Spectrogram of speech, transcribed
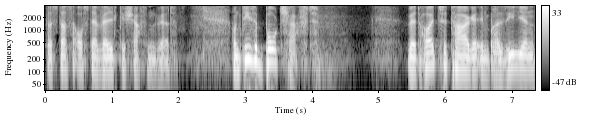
dass das aus der Welt geschaffen wird. Und diese Botschaft wird heutzutage in Brasilien,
